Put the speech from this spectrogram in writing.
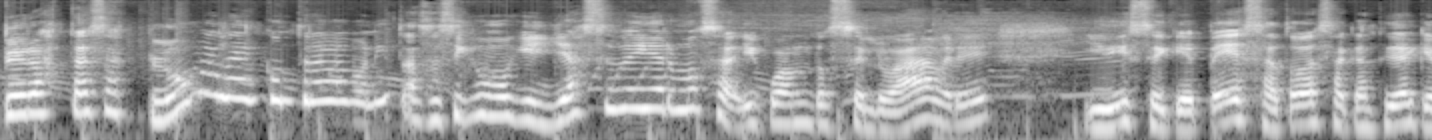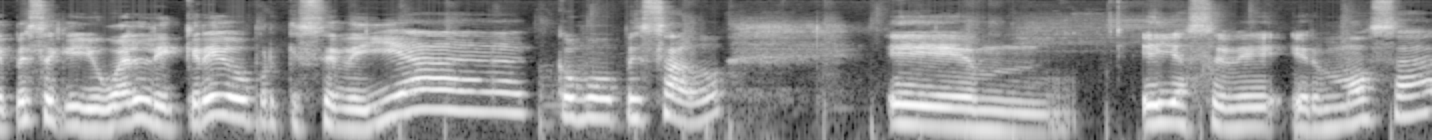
Pero hasta esas plumas las encontraba bonitas, así como que ya se veía hermosa. Y cuando se lo abre y dice que pesa toda esa cantidad que pesa, que yo igual le creo porque se veía como pesado. Eh, ella se ve hermosa,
